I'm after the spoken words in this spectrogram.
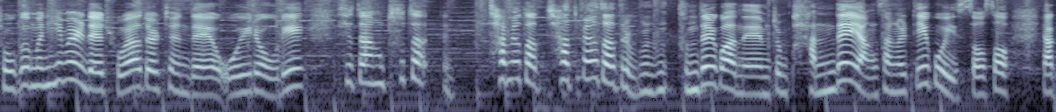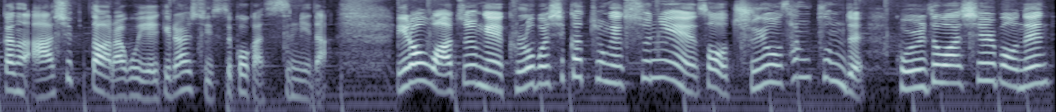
조금은 힘을 내줘야 될 텐데 오히려 우리 시장 투자 참여자, 참여자들 분- 분들과는 좀 반대 양상을 띠고 있어서 약간은 아쉽다라고 얘기를 할 수 있을 것 같습니다. 이런 와중에 글로벌 시가총액 순위에서 주요 상품 들 골드와 실버는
